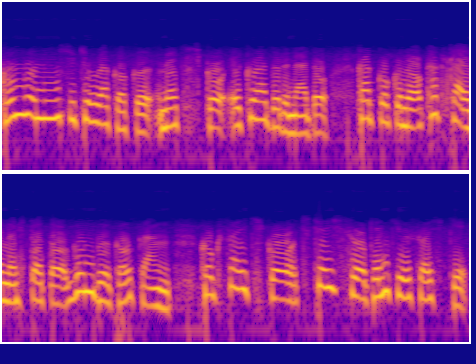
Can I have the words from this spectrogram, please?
コンゴ民主共和国、メキシコ、エクアドルなど各国の各界の人と軍部交換、国際機構、地政思想研究組織、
